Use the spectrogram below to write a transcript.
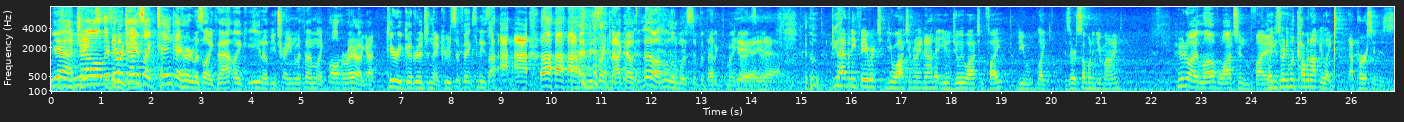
Yeah, it a no, there, Is it there a were guys like Tank. I heard was like that. Like you know, if you train with them, like Paul Herrera got Gary Goodridge in that crucifix, and he's like, ha ha ha, ha, ha, and he's like knocked out. No, I'm a little more sympathetic to my guys. Yeah, yeah. Who do you have any favorites you're watching right now that you enjoy watching fight? Do you like? Is there someone in your mind? Who do I love watching fight? Like, is there anyone coming up? You're like, that person is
